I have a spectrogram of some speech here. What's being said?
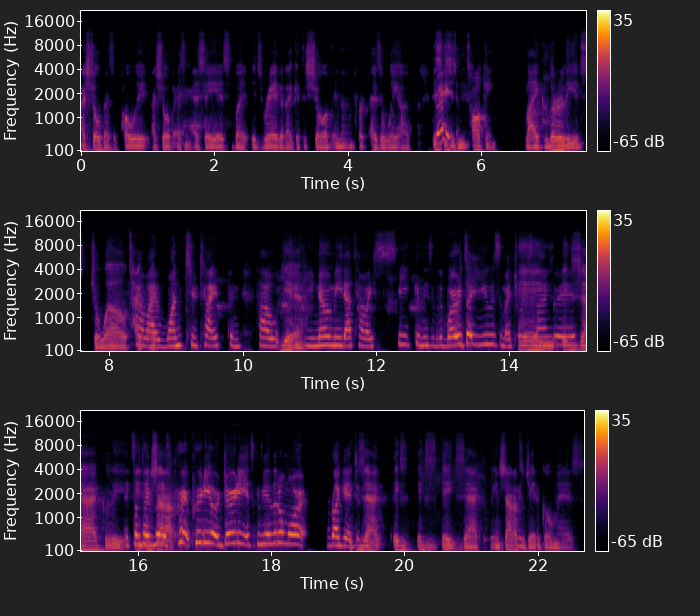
I show up as a poet. I show up as an essayist, but it's rare that I get to show up in a, as a way of this Right. is just me talking. Like literally, it's Joel type. how like, I want to type and how Yeah. if you know me, that's how I speak and these are the words I use in my choice Ex- language. Exactly. It's And- and sometimes as out- pretty or dirty. It's gonna be a little more rugged. and- Exact, ex, ex, exactly. And shout out to. Jada Gomez,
